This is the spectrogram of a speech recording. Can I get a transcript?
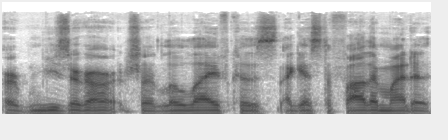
or music arts or low life because I guess the father might have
